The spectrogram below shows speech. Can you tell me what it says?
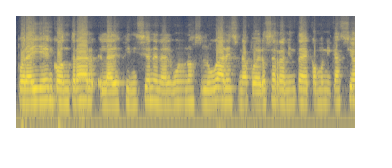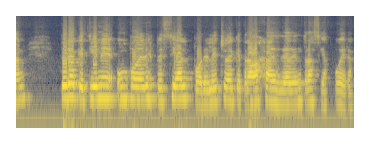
por ahí encontrar la definición en algunos lugares, una poderosa herramienta de comunicación pero que tiene un poder especial por el hecho de que trabaja desde adentro hacia afuera.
